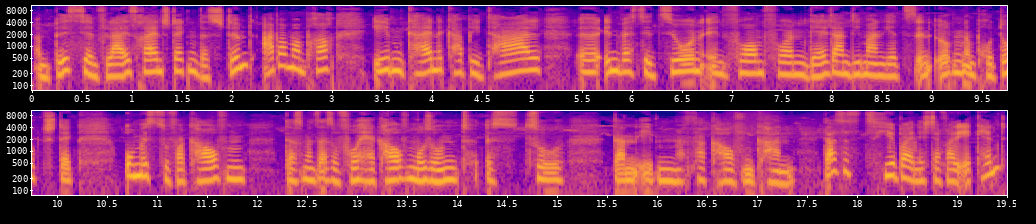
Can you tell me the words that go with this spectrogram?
ein bisschen Fleiß reinstecken. Das stimmt. Aber man braucht eben keine Kapitalinvestition äh, in Form von Geldern, die man jetzt in irgendeinem Produkt steckt, um es zu verkaufen, dass man es also vorher kaufen muss und es zu dann eben verkaufen kann. Das ist hierbei nicht der Fall. Ihr kennt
